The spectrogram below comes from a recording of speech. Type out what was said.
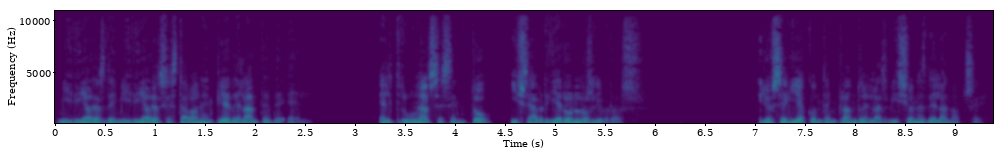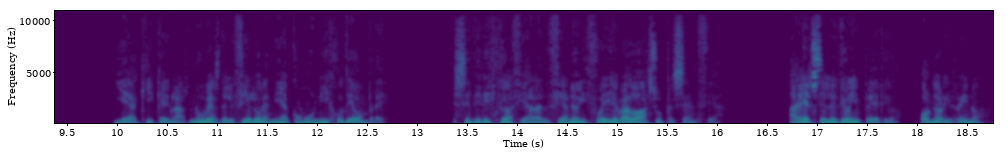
miríadas de miríadas estaban en pie delante de él. El tribunal se sentó, y se abrieron los libros. Yo seguía contemplando en las visiones de la noche. Y he aquí que en las nubes del cielo venía como un hijo de hombre. Se dirigió hacia el anciano y fue llevado a su presencia. A él se le dio imperio, honor y reino,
